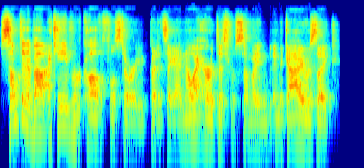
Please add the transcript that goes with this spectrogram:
something about I can't even recall the full story, but it's like I know I heard this from somebody, and, and the guy was like,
